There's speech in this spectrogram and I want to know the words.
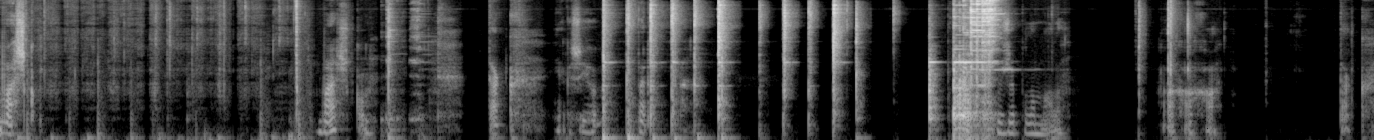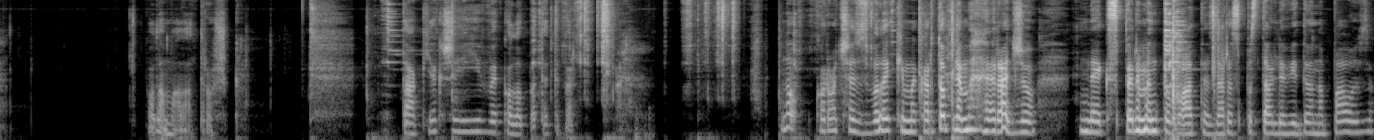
Важко. Важко. Так, як же його тепер. Вже поламала. Ха-ха-ха. Так. Поламала трошки. Так, як же її виколопати тепер? Ну, коротше, з великими картоплями раджу не експериментувати. Зараз поставлю відео на паузу.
